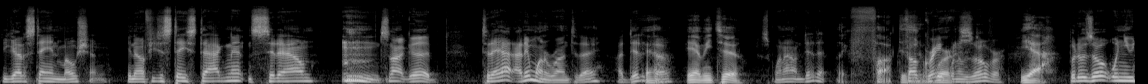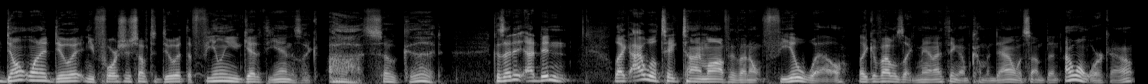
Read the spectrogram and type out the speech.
You got to stay in motion. You know, if you just stay stagnant and sit down, it's not good. Today, I, I didn't want to run today. I did it Yeah, though. yeah, me too. Just went out and did it. Like fuck, this Felt great when it was over. Yeah, But it was when you don't want to do it and you force yourself to do it. The feeling you get at the end is like, oh, it's so good. Because I, did, I didn't like. I will take time off if I don't feel well. Like if I was like, man, I think I'm coming down with something. I won't work out.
